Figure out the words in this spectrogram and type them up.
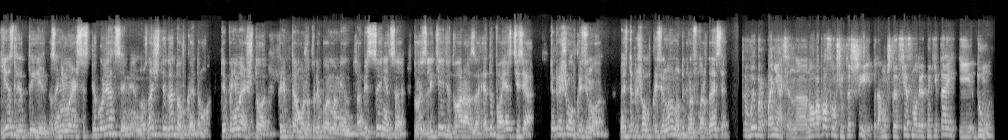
Если ты занимаешься спекуляциями, ну, значит, ты готов к этому. Ты понимаешь, что крипта может в любой момент обесцениться, взлететь в два раза. Это твоя стезя. Ты пришел в казино. Но если ты пришел в казино, ну так наслаждайся. Выбор понятен. Но вопрос, в общем-то, шире, потому что все смотрят на Китай и думают,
